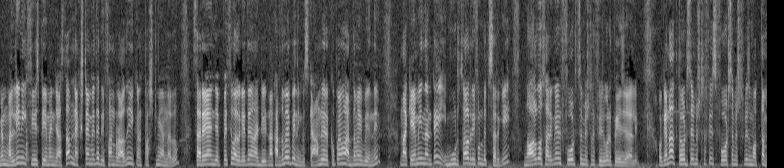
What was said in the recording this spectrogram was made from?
మేము మళ్ళీ నీకు ఫీజు పేమెంట్ చేస్తాం నెక్స్ట్ టైం అయితే రిఫండ్ రాదు ఈ ట్రస్ట్ మీ అన్నారు. సరే అని చెప్పేసి వాళ్ళకైతే నా డీ నాకు అర్థమైపోయింది ఇంక స్కామ్లో ఎరకపోయామని అర్థమైపోయింది. నాకేమైందంటే ఈ మూడు సార్లు రీఫండ్ వచ్చేసరికి నాలుగోసారికి నేను ఫోర్త్ సెమిస్టర్ ఫీజు కూడా పే చేయాలి. ఓకేనా? Third semester fees fourth semester fees మొత్తం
